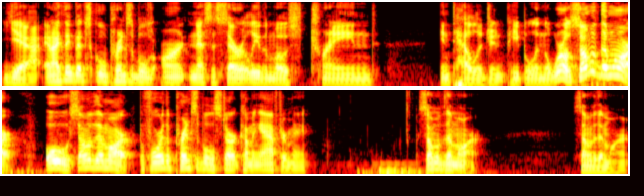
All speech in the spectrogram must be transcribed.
yeah and i think that school principals aren't necessarily the most trained intelligent people in the world some of them are oh some of them are before the principals start coming after me some of them are. Some of them aren't.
